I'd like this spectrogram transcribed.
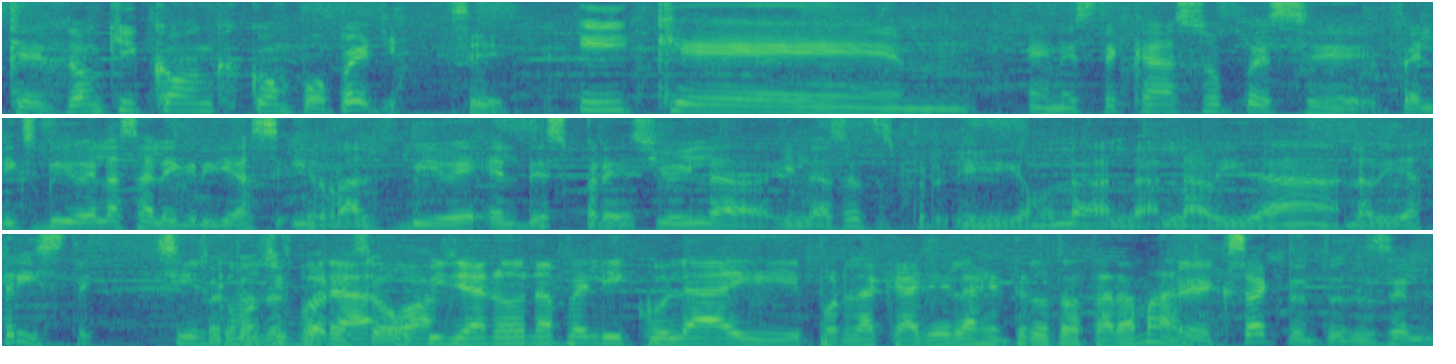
Que es Donkey Kong con Popeye. Sí. Y que mm, en este caso, pues eh, Félix vive las alegrías y Ralph vive el desprecio y la, y las, y digamos, la, la- la vida, la vida triste. Sí, es como si fuera un va- villano de una película y por la calle la gente lo tratara mal. Exacto, entonces él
